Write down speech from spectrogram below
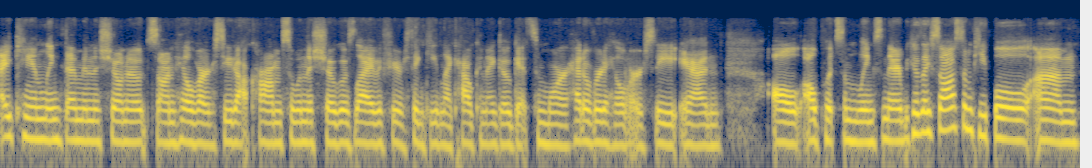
I can link them in the show notes on hailvarsity.com. So when the show goes live, if you're thinking like how can I go get some more, head over to Hail Varsity and I'll I'll put some links in there because I saw some people um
